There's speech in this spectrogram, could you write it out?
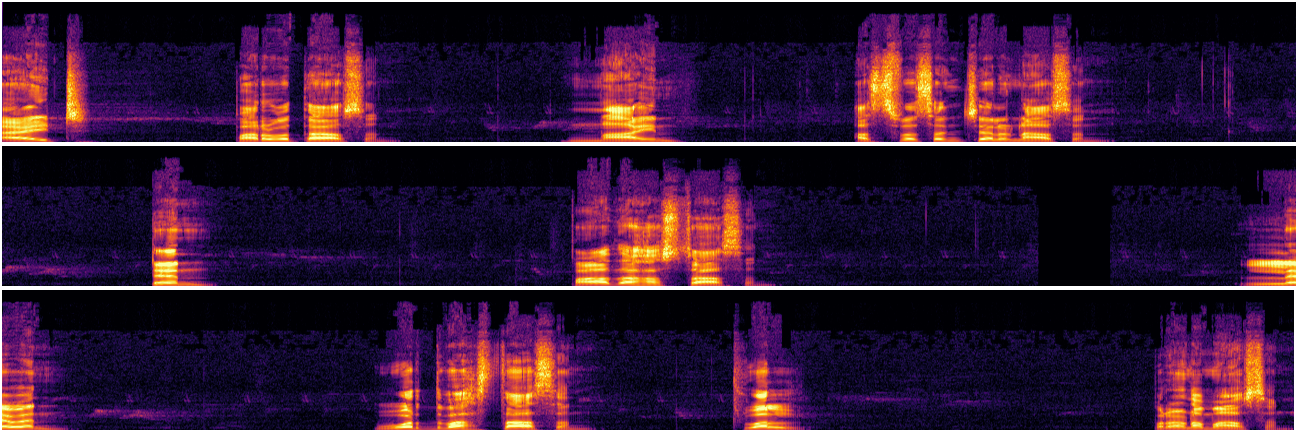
ఎయిట్ పర్వతాసన్. నైన్ అశ్వసంచలనాసన్. టెన్. పాదహస్తాసన్. లెవెన్. ఊర్ధ్వహస్తాసన్. ట్వెల్వ్. ప్రణమాసన్.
